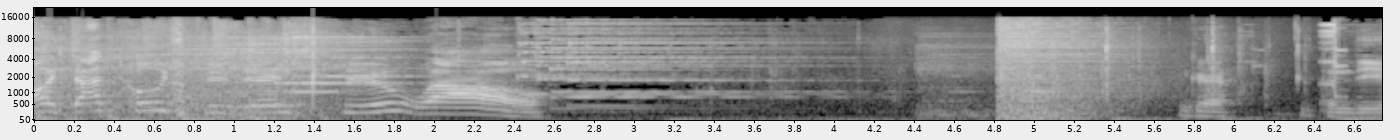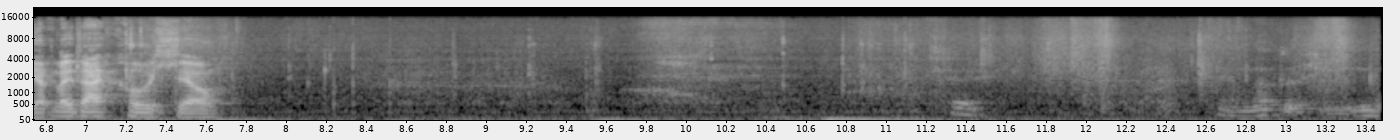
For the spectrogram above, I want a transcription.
Oh, that coach did this too? Wow. Okay. Hindi, may that coach. Em nó tự nhiên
